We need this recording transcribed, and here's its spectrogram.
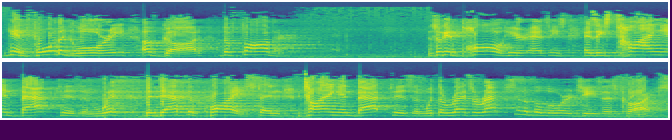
Again, for the glory of God the Father. And so again, Paul here, as he's, as he's tying in baptism with the death of Christ and tying in baptism with the resurrection of the Lord Jesus Christ,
